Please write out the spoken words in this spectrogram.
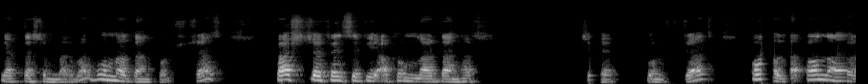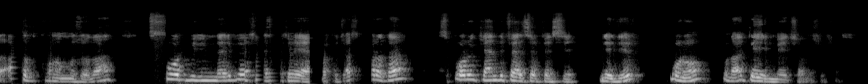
yaklaşımlar var. Bunlardan konuşacağız. Başça felsefi akımlardan hafifçe konuşacağız. Ondan, ondan sonra asıl konumuz olan spor bilimleri ve felsefeye bakacağız. Burada sporun kendi felsefesi nedir? Bunu buna değinmeye çalışacağız.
